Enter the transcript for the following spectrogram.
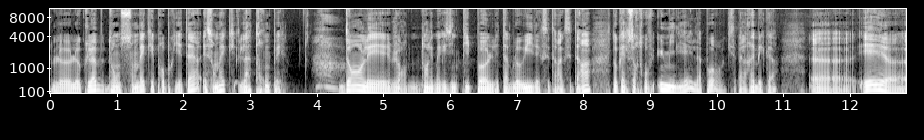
le, le club dont son mec est propriétaire et son mec l'a trompé dans les genre, dans les magazines People, les tabloïds, etc., etc. Donc elle se retrouve humiliée, la pauvre, qui s'appelle Rebecca, Euh, et euh,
